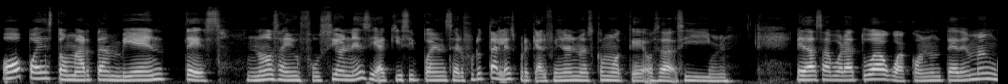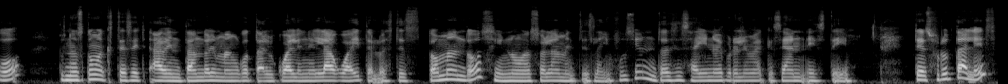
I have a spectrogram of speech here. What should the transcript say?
O puedes tomar también tés, ¿no? O sea, infusiones, y aquí sí pueden ser frutales, porque al final no es como que, o sea, si le das sabor a tu agua con un té de mango, pues no es como que estés aventando el mango tal cual en el agua y te lo estés tomando, sino solamente es la infusión. Entonces ahí no hay problema que sean este tés frutales.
